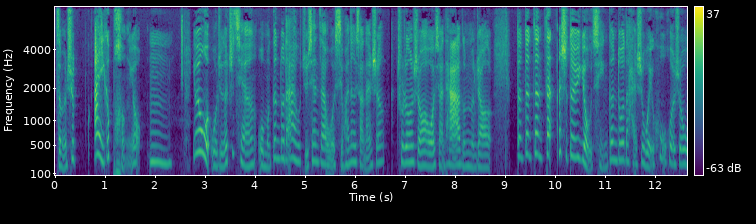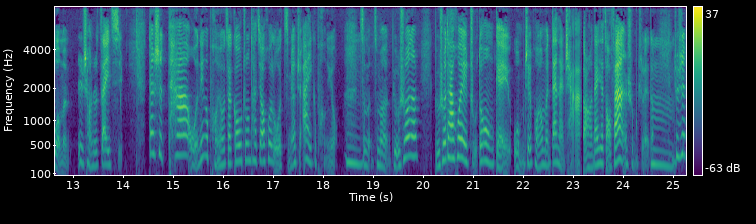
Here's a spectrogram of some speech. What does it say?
怎么去爱一个朋友，嗯，因为我我觉得之前我们更多的爱会局限在我喜欢那个小男生，初中的时候我喜欢他怎么怎么着的，但但但但但是对于友情，更多的还是维护，或者说我们日常就在一起。但是他，我那个朋友在高中，他教会了我怎么样去爱一个朋友。嗯，怎么怎么，比如说呢？比如说他会主动给我们这些朋友们带奶茶，早上带一些早饭什么之类的。嗯，就是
